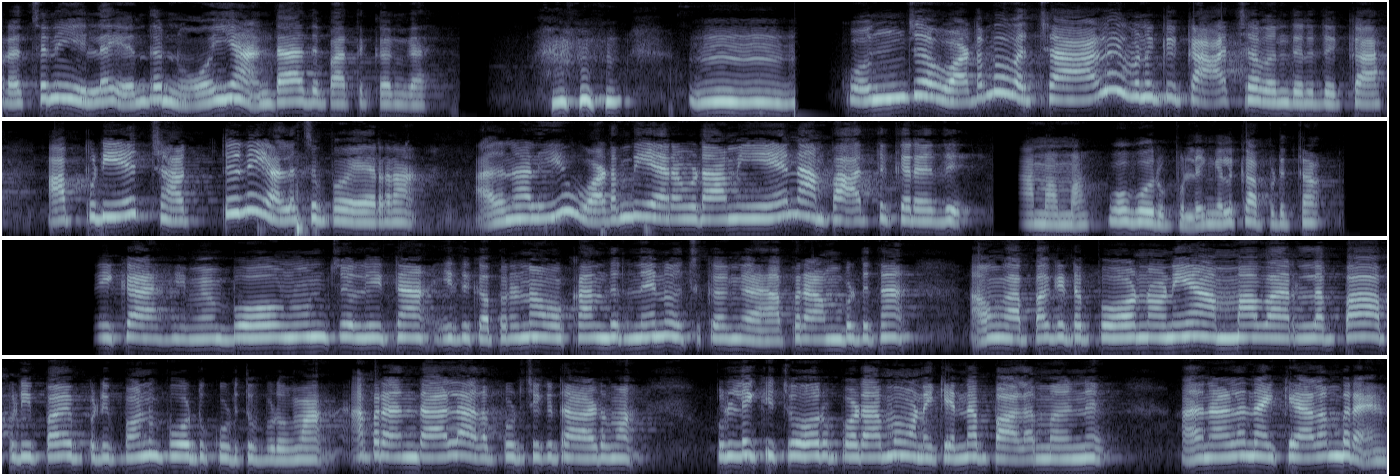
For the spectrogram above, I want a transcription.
பிரச்சனையும் இல்லை எந்த நோயும் அண்டாது பார்த்துக்கோங்க ம், கொஞ்சம் உடம்பு வச்சாலும் இவனுக்கு காய்ச்சல் வந்துடுதுக்கா அப்படியே சட்டுன்னு இழைச்சி போயிடுறான். அதனாலயே உடம்பு ஏற விடாமையே நான் பார்த்துக்கிறது ஆமாம்மா ஒவ்வொரு பிள்ளைங்களுக்கு அப்படித்தான். சரிக்கா இவன் போகணும்னு சொல்லிட்டான். இதுக்கப்புறம் நான் உட்காந்துருந்தேன்னு வச்சுக்கோங்க. அப்புறம் அம்பிட்டு தான் அவங்க அப்பா கிட்ட போனோடனே அம்மா வரலப்பா அப்படிப்பா இப்படிப்பான்னு போட்டு கொடுத்து விடுவான். அப்புறம் அந்த ஆள் அதை பிடிச்சிக்கிட்டு ஆடுவான். பிள்ளைக்கு சோறு போடாமல் உனக்கு என்ன பழமன்னு? அதனால நான் கிளம்புறேன்.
